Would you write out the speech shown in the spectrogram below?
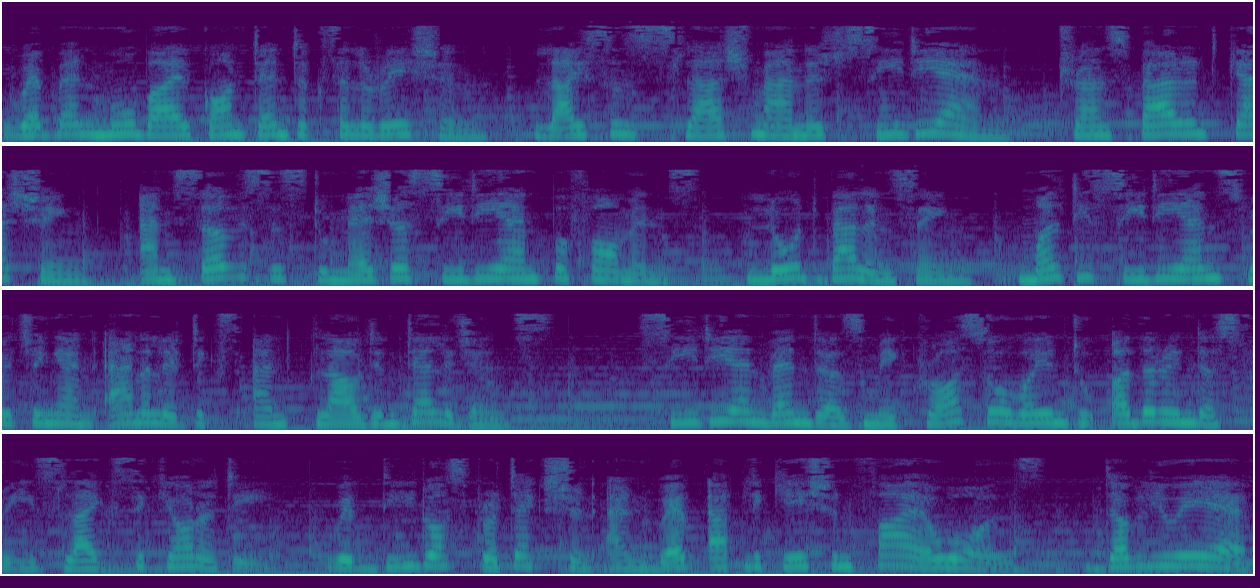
web and mobile content acceleration, licensed slash managed CDN, transparent caching, and services to measure CDN performance, load balancing, multi-CDN switching and analytics and cloud intelligence. CDN vendors may cross over into other industries like security, with DDoS protection and web application firewalls, WAF,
